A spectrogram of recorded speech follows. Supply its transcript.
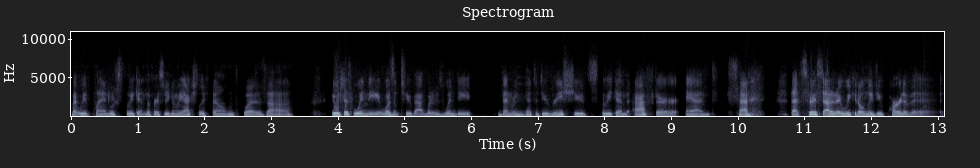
that we planned, which is the weekend, the first weekend we actually filmed, was uh, it was just windy. It wasn't too bad, but it was windy. Then we had to do reshoots the weekend after, and Saturday, that first Saturday we could only do part of it.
